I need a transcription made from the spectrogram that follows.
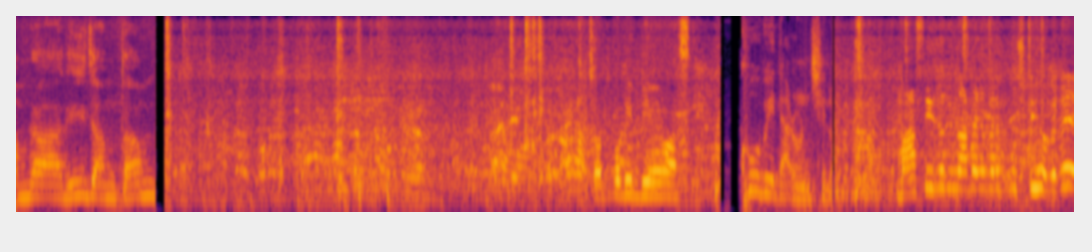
আমরা আগেই জানতাম। চটপটির ডিমে মাসি খুবই দারুণ ছিল। মাছি যদি না থাকে তাহলে পুষ্টি হবে রে।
